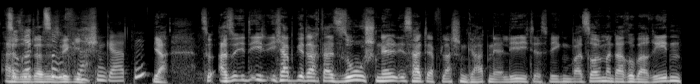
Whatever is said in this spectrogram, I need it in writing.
Also Zurück das zum ist wirklich, Flaschengarten. ja. So, also ich, ich habe gedacht, also so schnell ist halt der Flaschengarten erledigt, deswegen, was soll man darüber reden?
